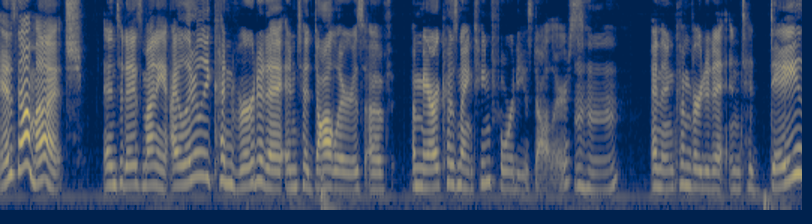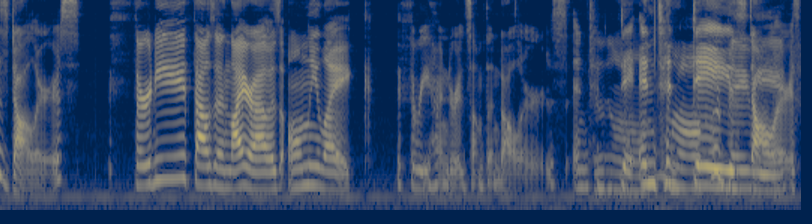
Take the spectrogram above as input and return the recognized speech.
it's not much in today's money. I literally converted it into dollars of America's 1940s dollars Mm-hmm. And then converted it into today's dollars. 30,000 lira is only like 300 something dollars in today in today's dollars.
